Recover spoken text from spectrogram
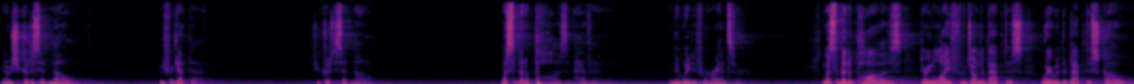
You know, she could have said no. We forget that. She could have said no. Must have been a pause in heaven when they waited for her answer. Must have been a pause during the life of John the Baptist. Where would the Baptist go?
